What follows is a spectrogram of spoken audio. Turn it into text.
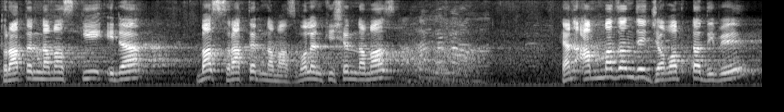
তো রাতের নামাজ কি এটা? বাস রাতের নামাজ। বলেন, কিসের নামাজ? কেন আম্মাজান যে জবাবটা দিবে,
